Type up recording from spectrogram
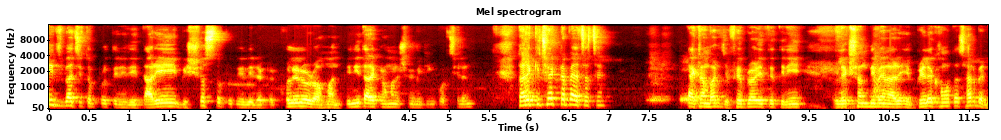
নির্বাচিত প্রতিনিধি, তারই বিশ্বস্ত প্রতিনিধি ডক্টর খলিলুর রহমান, তিনি তারেক রহমানের সঙ্গে মিটিং করছিলেন। তার কিছু একটা প্যাচ আছে। এক নাম্বার যে ফেব্রুয়ারিতে তিনি ইলেকশন দিবেন আর এপ্রিলে ক্ষমতা ছাড়বেন?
